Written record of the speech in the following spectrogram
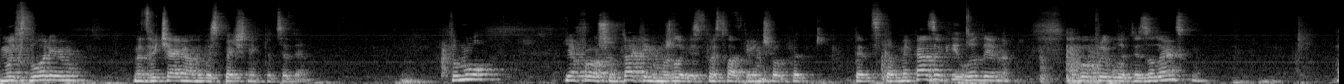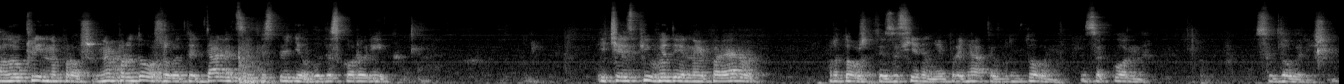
ми створюємо надзвичайно небезпечний прецедент. Тому я прошу дати їм можливість прислати іншого представника за півгодини або прибути Зеленському. Але уклінно прошу не продовжувати далі цей безпреділ, буде скоро рік. І через півгодинної перерви продовжити засідання і прийняти обґрунтоване, законне судове рішення.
